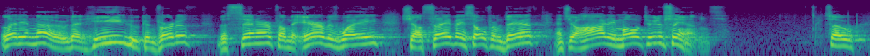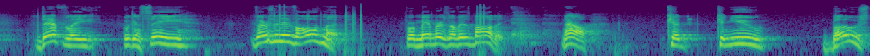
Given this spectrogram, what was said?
let him know that he who converteth the sinner from the error of his way shall save a soul from death and shall hide a multitude of sins. So, definitely, we can see there's an involvement for members of his body. Now, could, can you boast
